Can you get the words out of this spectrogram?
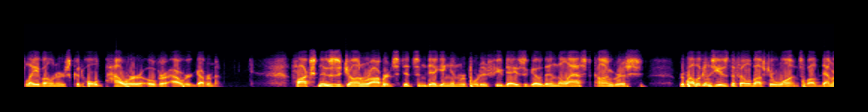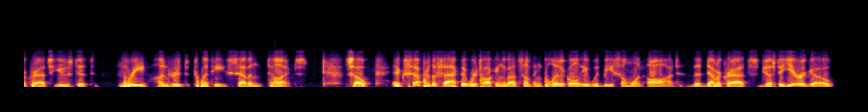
slave owners could hold power over our government. Fox News' John Roberts did some digging and reported a few days ago that in the last Congress, Republicans used the filibuster once, while Democrats used it 327 times. So, except for the fact that we're talking about something political, it would be somewhat odd that Democrats, just a year ago,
